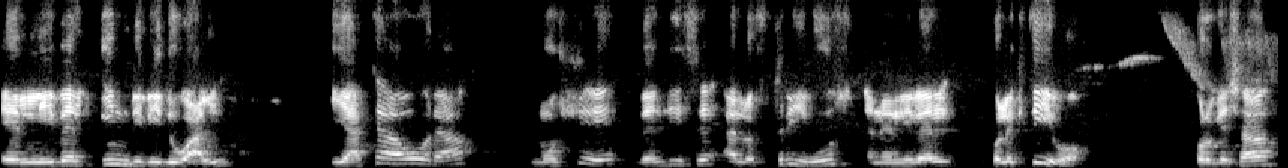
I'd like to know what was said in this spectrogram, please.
el nivel individual y acá ahora Moshe bendice a los tribus en el nivel colectivo, porque ya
